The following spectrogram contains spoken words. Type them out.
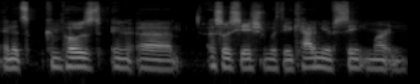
And it's composed in uh, association with the Academy of St. Martin.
